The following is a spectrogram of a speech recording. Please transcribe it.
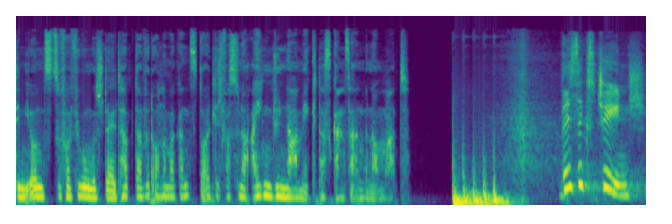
den ihr uns zur Verfügung gestellt habt. Da wird auch noch mal ganz deutlich, was für eine Eigendynamik das Ganze angenommen hat. This exchange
